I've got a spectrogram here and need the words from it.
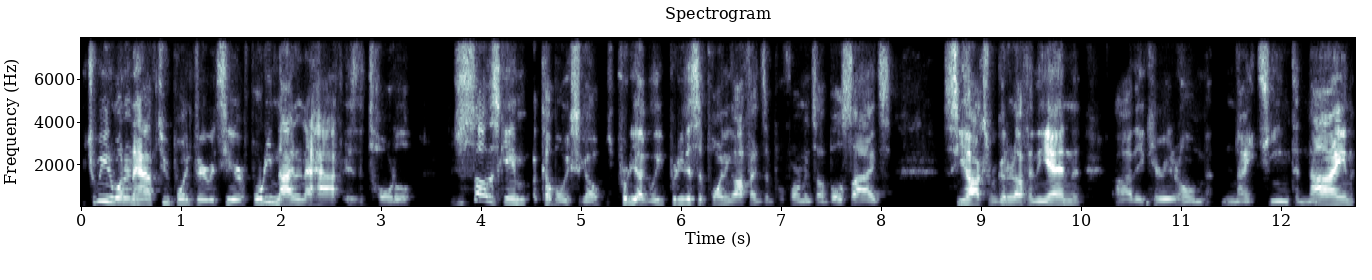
between one and a half, two point favorites here. 49 and a half is the total. We just saw this game a couple weeks ago. It's pretty ugly, pretty disappointing offensive performance on both sides. Seahawks were good enough in the end. Uh, they carried it home 19 to 9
